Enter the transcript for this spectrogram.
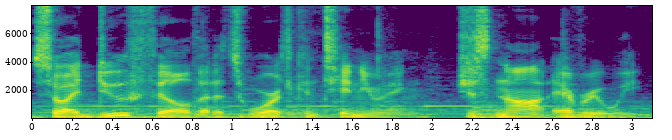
So I do feel that it's worth continuing, just not every week.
